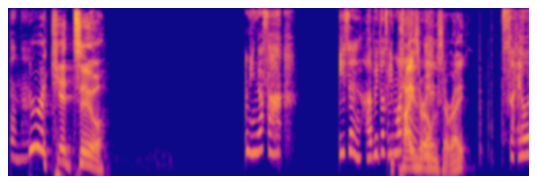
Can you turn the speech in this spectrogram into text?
だな You're a kid too. 皆さん以前アビドスいました Kaiser よね owns it, right? それを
